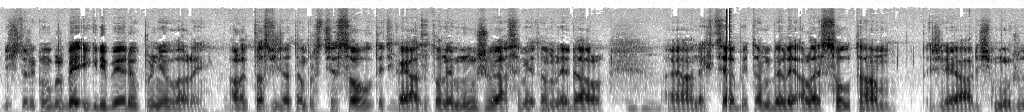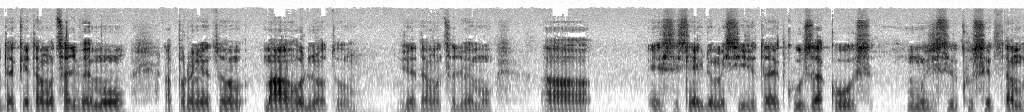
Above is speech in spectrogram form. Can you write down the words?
když to řeknu blbě, i kdyby je doplňovali, ale ta zvířata tam prostě jsou, teďka já za to nemůžu, já jsem je tam nedal a já nechci, aby tam byly, ale jsou tam, takže já když můžu, tak je tam odsaď vemu a pro ně to má hodnotu, že je tam odsaď vemu. A jestli si někdo myslí, že to je kus za kus, může si kusit tam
